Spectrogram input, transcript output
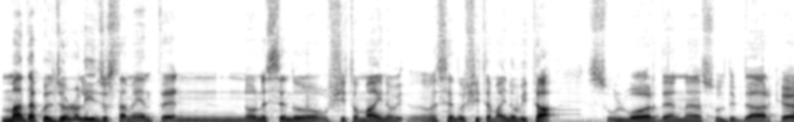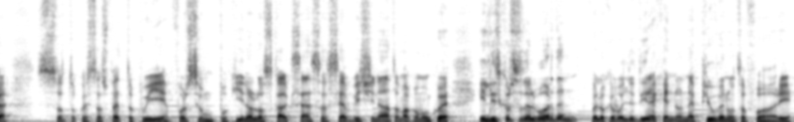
ma da quel giorno lì giustamente non essendo, uscito mai novi- non essendo uscite mai novità sul Warden, sul Deep Dark, sotto questo aspetto qui, forse un pochino lo Skulk Sensor si è avvicinato, ma comunque il discorso del Warden, quello che voglio dire è che non è più venuto fuori,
